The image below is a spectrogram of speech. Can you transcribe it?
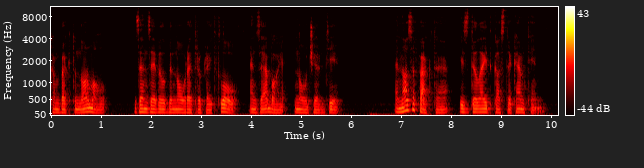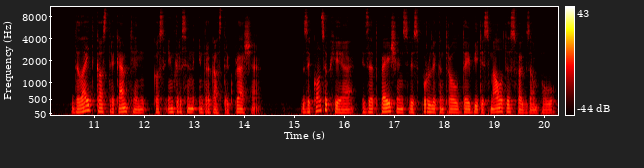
come back to normal, then there will be no retrograde flow and thereby no GERD. Another factor is delayed gastric emptying, Delayed gastric emptying causes increasing intragastric pressure. The concept here is that patients with poorly controlled diabetes mellitus, for example,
